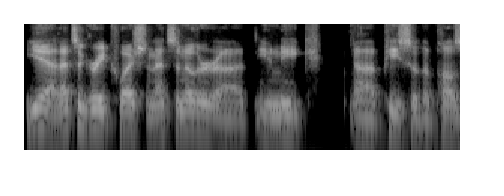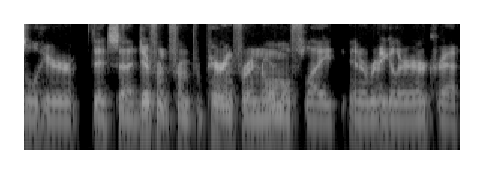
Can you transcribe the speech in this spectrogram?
Yeah, that's a great question. That's another uh, unique uh, piece of the puzzle here that's uh, different from preparing for a normal flight in a regular aircraft.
